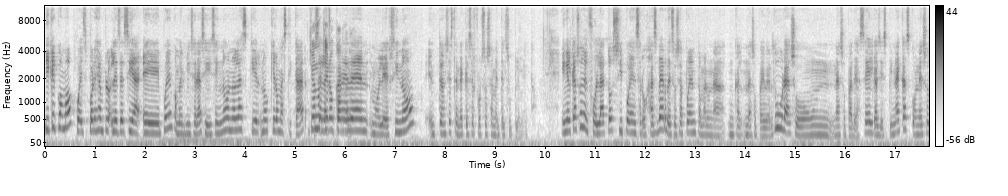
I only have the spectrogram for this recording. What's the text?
¿Y qué como? Pues, por ejemplo, les decía, eh, pueden comer vísceras y dicen, no, no las quiero, no quiero masticar. Yo no quiero las pueden moler. Si no, entonces tendrá que ser forzosamente el suplemento. En el caso del folato, sí pueden ser hojas verdes, o sea, pueden tomar una, sopa de verduras o una sopa de acelgas y espinacas. Con eso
